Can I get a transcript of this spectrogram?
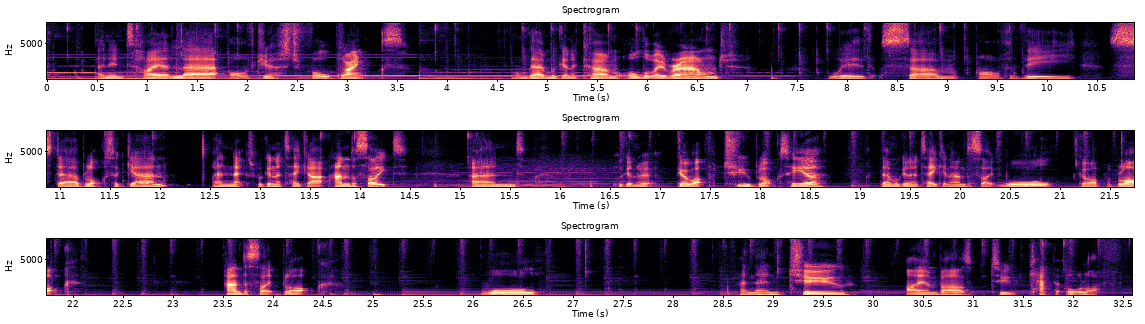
an entire layer of just full planks. And then we're going to come all the way around with some of the stair blocks again. And next we're going to take our andesite and we're going to go up two blocks here. Then we're going to take an andesite wall go up a block. Andesite block wall and then two iron bars to cap it all off.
